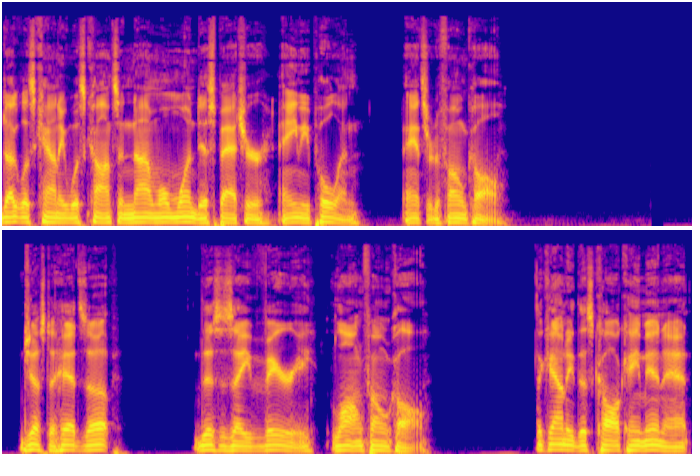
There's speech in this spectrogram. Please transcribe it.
Douglas County, Wisconsin 911 dispatcher Amy Pullen answered a phone call. Just a heads up, this is a very long phone call. The county this call came in at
